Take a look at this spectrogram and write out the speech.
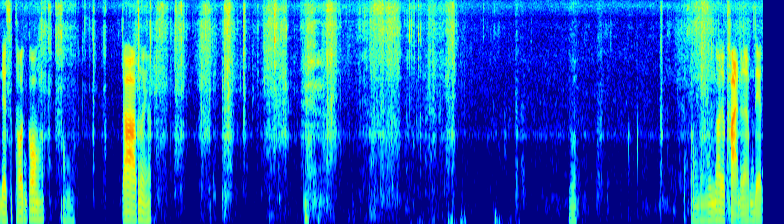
แดดสะท้อนกล้องครับ จ้าไปหน่อยครับตรงนู้นน่าจะถ่ายไม่ได้ครับแดด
